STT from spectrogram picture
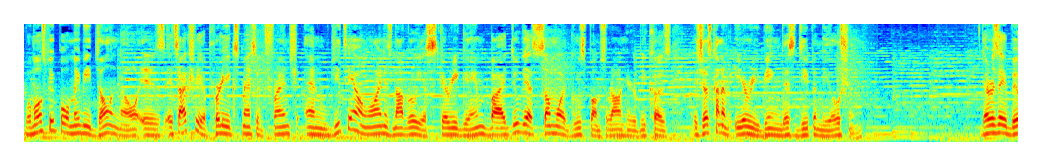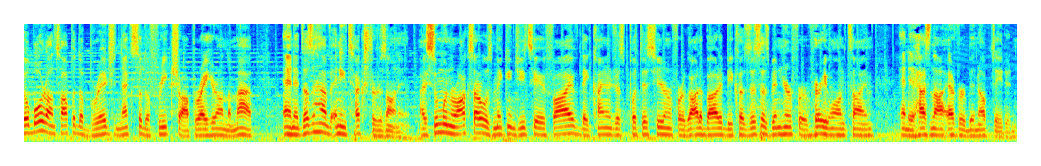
What most people maybe don't know is it's actually a pretty expensive trench, and GTA Online is not really a scary game, but I do get somewhat goosebumps around here because it's just kind of eerie being this deep in the ocean. There is a billboard on top of the bridge next to the freak shop right here on the map, and it doesn't have any textures on it. I assume when Rockstar was making GTA 5, they kind of just put this here and forgot about it because this has been here for a very long time and it has not ever been updated.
